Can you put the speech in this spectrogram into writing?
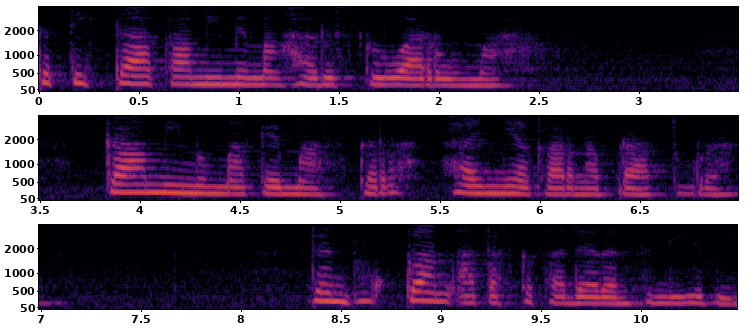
Ketika kami memang harus keluar rumah, kami memakai masker hanya karena peraturan dan bukan atas kesadaran sendiri,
